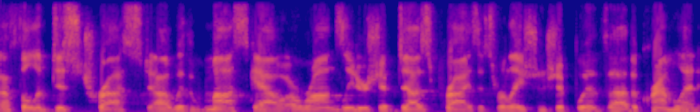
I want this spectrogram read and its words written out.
uh, full of distrust uh, with Moscow, Iran's leadership does prize its relationship with uh, the Kremlin,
